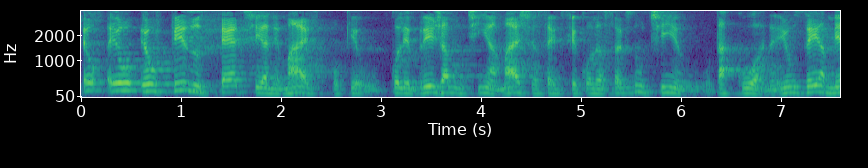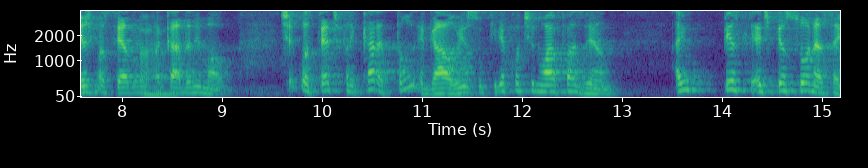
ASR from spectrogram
Eu, eu, eu fiz os sete animais, porque o colibri já não tinha mais, tinha saído de circulação, eles não tinham da cor, né? Eu usei a mesma cédula uhum. para cada animal. Chegou sete, eu falei, cara, é tão legal isso, eu queria continuar fazendo. Aí pensei, a gente pensou nessa,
